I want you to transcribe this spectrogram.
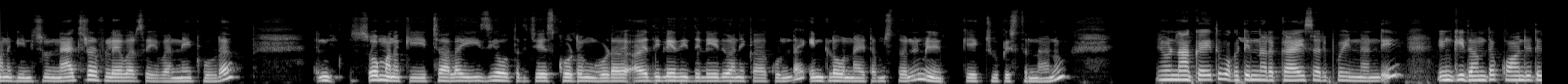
మనకి ఇంట్లో న్యాచురల్ ఫ్లేవర్స్ ఇవన్నీ కూడా. సో మనకి చాలా ఈజీ అవుతుంది చేసుకోవటం కూడా. అది లేదు ఇది లేదు అని కాకుండా ఇంట్లో ఉన్న ఐటమ్స్తోనే నేను కేక్ చూపిస్తున్నాను. నాకైతే ఒకటిన్నర కాయ సరిపోయిందండి. ఇంక ఇదంతా క్వాంటిటీ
